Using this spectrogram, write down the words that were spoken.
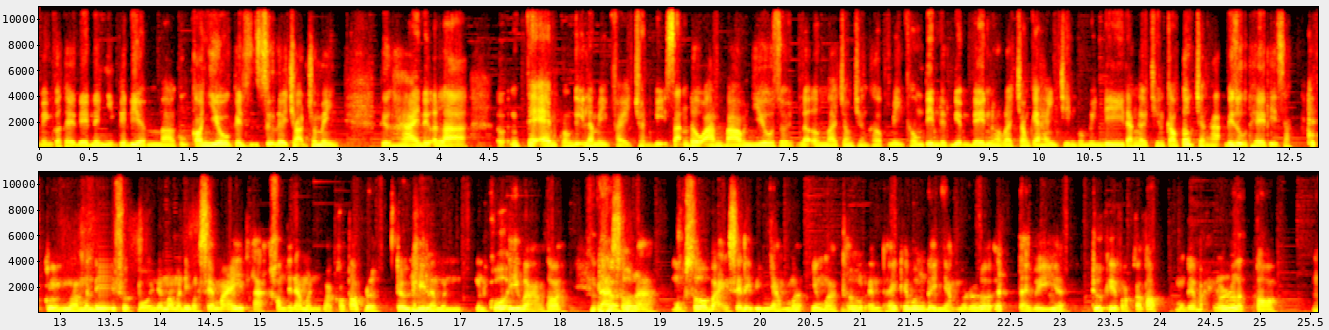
mình có thể đến được những cái điểm mà cũng có nhiều cái sự lựa chọn cho mình. Thứ hai nữa là ờ, thế em có nghĩ là mình phải chuẩn bị sẵn đồ ăn bao nhiêu rồi lỡ mà trong trường hợp mình không tìm được điểm đến hoặc là trong cái hành trình của mình đi đang ở trên cao tốc chẳng hạn ví dụ thế thì sao? Cái chuyện mà mình đi phượt bụi nếu mà mình đi bằng xe máy là không thể nào mình vào cao tốc được trừ khi Ừ. là mình mình cố ý vào thôi. Đa số là một số bạn sẽ đi bị nhầm á nhưng mà thường em thấy cái vấn đề nhầm nó rất là ít tại vì á trước khi vào cao tốc một cái bảng nó rất là to ừ.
